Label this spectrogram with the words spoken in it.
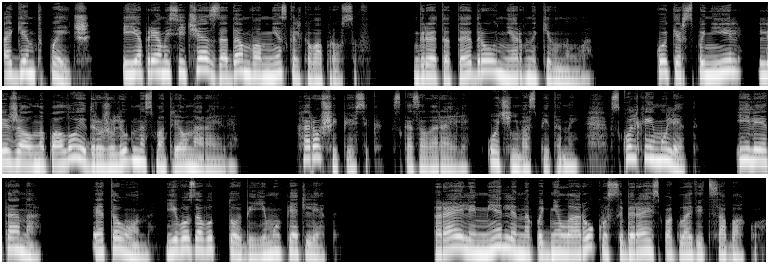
агент Пейдж, и я прямо сейчас задам вам несколько вопросов. Грета Тедроу нервно кивнула. Кокер-спаниель лежал на полу и дружелюбно смотрел на Райли. «Хороший песик, сказала Райли, — «очень воспитанный. Сколько ему лет? Или это она?» «Это он. Его зовут Тоби, ему пять лет». Райли медленно подняла руку, собираясь погладить собаку.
